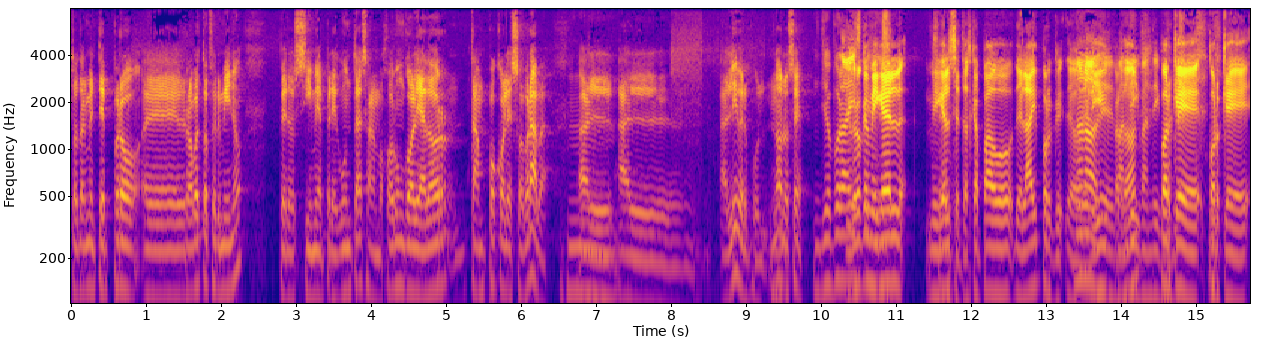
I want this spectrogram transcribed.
totalmente pro eh, Roberto Firmino, pero si me preguntas, a lo mejor un goleador tampoco le sobraba mm. al, al, Liverpool. No lo sé. Yo, por ahí Yo creo que Miguel Miguel, se te ha escapado del like porque. No, no, porque, porque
